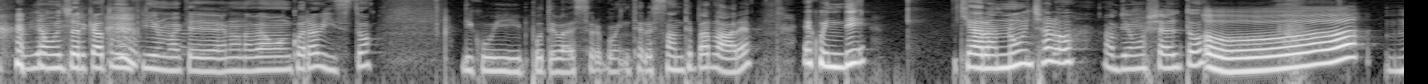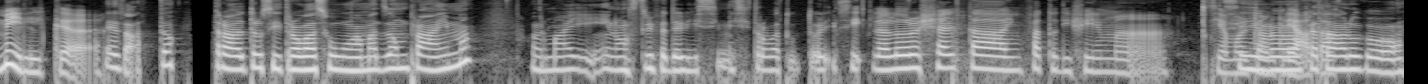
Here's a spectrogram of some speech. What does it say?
Abbiamo cercato un film che non avevamo ancora visto, di cui poteva essere poi interessante parlare, e quindi Chiara annuncialo, abbiamo scelto Oh, Milk. Esatto. Tra l'altro si trova su Amazon Prime. Ormai i nostri fedelissimi si trova tutto lì. Sì, la loro scelta in fatto di film si è sì, molto il loro ampliata. catalogo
